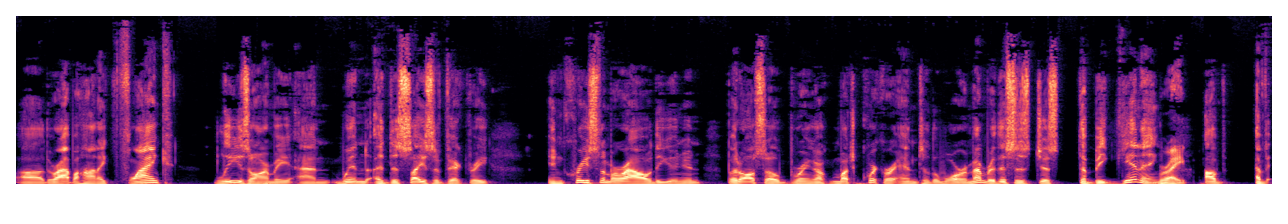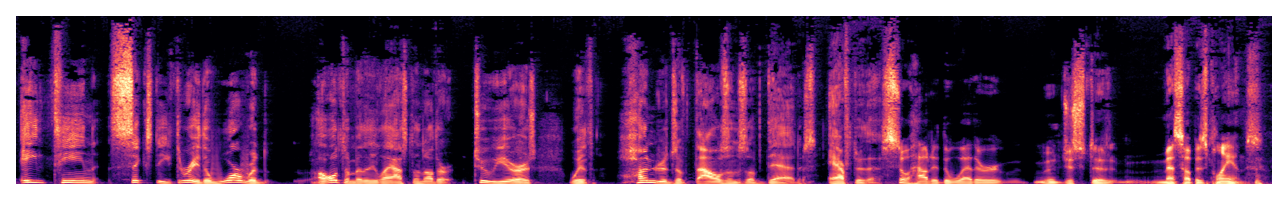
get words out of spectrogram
uh, the Rappahannock, flank Lee's army, and win a decisive victory. Increase the morale of the Union, but also bring a much quicker end to the war. Remember, this is just the beginning Right. of of 1863. The war would ultimately last another two years with hundreds of thousands of dead after this. So how did the weather uh, just uh, mess up his plans?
